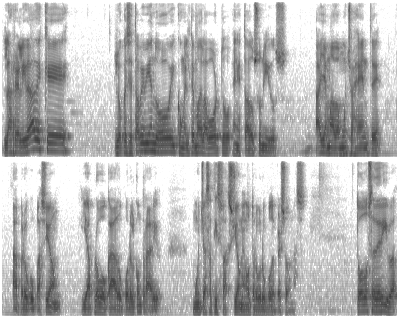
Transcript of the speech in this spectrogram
La realidad es que lo que se está viviendo hoy con el tema del aborto en Estados Unidos ha llamado a mucha gente a preocupación y ha provocado, por el contrario, mucha satisfacción en otro grupo de personas. Todo se deriva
